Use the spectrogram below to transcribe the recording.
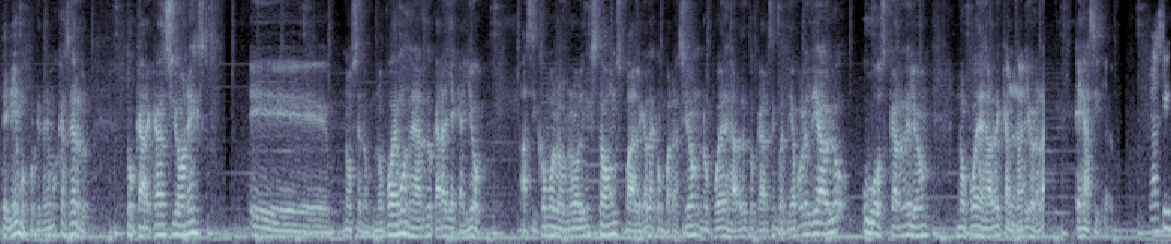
tenemos, porque tenemos que hacerlo, tocar canciones, eh, no sé, no, no, podemos dejar de tocar a Yacayó. Así como los Rolling Stones, valga la comparación, no puede dejar de tocar Simpatía por el Diablo, u Oscar de León no puede dejar de cantar y llorar. Es así. Es así.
